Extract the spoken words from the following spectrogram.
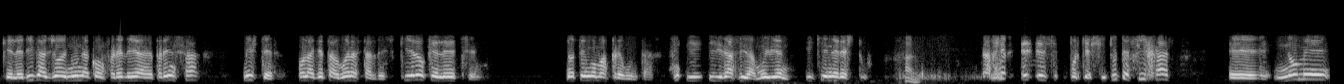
que le diga yo en una conferencia de prensa, Mister, hola, ¿qué tal? Buenas tardes. Quiero que le echen. No tengo más preguntas. Y, y dirá Zidane, muy bien. ¿Y quién eres tú? A ver, es, porque si tú te fijas, eh, no me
